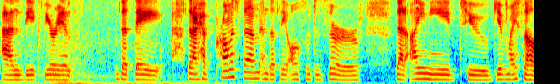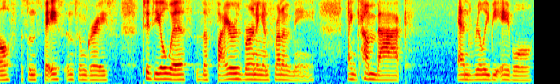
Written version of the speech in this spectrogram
and the experience that they that I have promised them and that they also deserve, that I need to give myself some space and some grace to deal with the fires burning in front of me and come back and really be able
